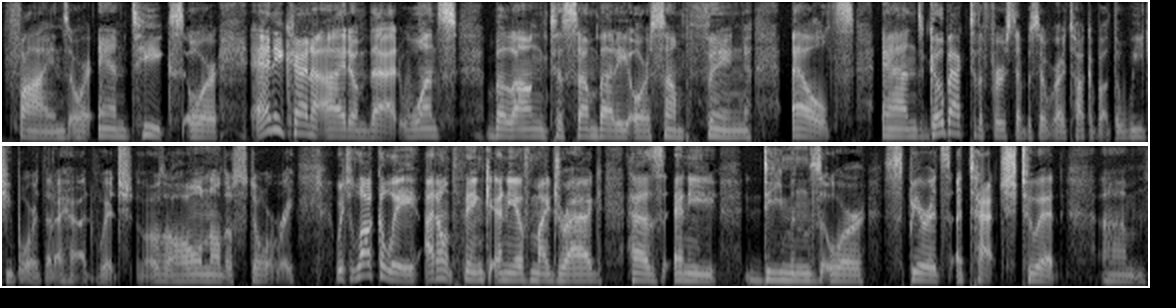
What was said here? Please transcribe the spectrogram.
finds or antiques or any kind of item that once belonged to somebody or something else. And go back to the first episode where I talk about the Ouija board that I had, which was a whole nother story. Which luckily, I don't think any of my drag has any demons or spirits attached to it. Um,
